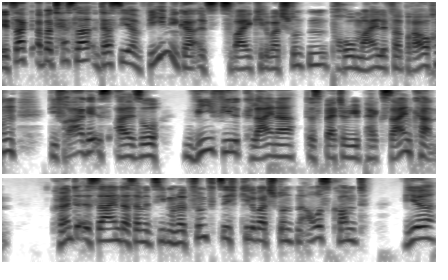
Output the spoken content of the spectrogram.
Jetzt sagt aber Tesla, dass sie ja weniger als zwei Kilowattstunden pro Meile verbrauchen. Die Frage ist also, wie viel kleiner das Battery Pack sein kann. Könnte es sein, dass er mit 750 Kilowattstunden auskommt? Wir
